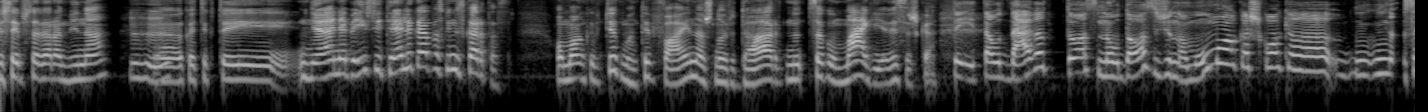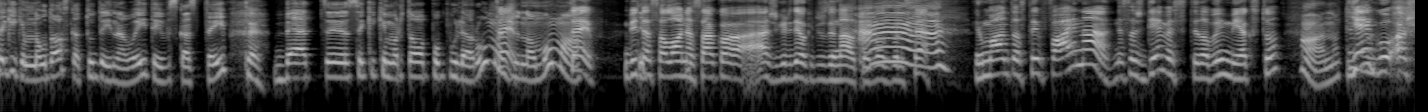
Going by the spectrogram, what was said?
visaip save ramina, Mhm. kad tik tai, ne, nebeįsiu į teliką paskutinis kartas. O man kaip tik, man taip faina, aš noriu dar, nu, sakau, magija visiška. tai tau davė tos naudos žinomumo kažkokio sakykim naudos kad tu dainavai tai viskas taip bet e, sakykim ir to populiarumo žinomumo Taip, bitė salonė sako, aš girdėjau, kaip jūs dainavote kalbos balse. Ir man tas taip faina, nes aš dėmesį tai labai mėgstu. a, nu tai Jeigu aš,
